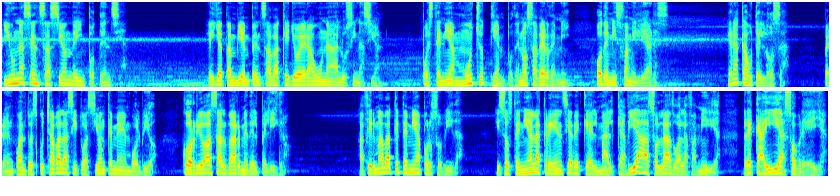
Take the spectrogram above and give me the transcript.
y una sensación de impotencia. Ella también pensaba que yo era una alucinación, pues tenía mucho tiempo de no saber de mí o de mis familiares. Era cautelosa, pero en cuanto escuchaba la situación que me envolvió, corrió a salvarme del peligro. Afirmaba que temía por su vida y sostenía la creencia de que el mal que había asolado a la familia recaía sobre ella,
